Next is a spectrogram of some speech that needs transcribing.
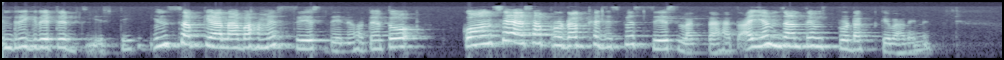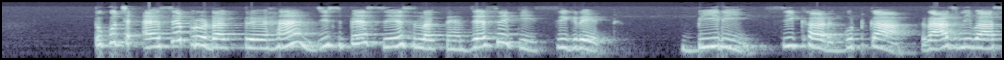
इंटीग्रेटेड जीएसटी इन सब के अलावा हमें शेष देने होते हैं। तो कौन से ऐसा प्रोडक्ट है जिसपे शेष लगता है? तो आइए हम जानते हैं उस प्रोडक्ट के बारे में। तो कुछ ऐसे प्रोडक्ट हैं जिसपे शेष लगते हैं, जैसे कि सिगरेट, बीड़ी, शिखर, गुटखा, राजनिवास,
